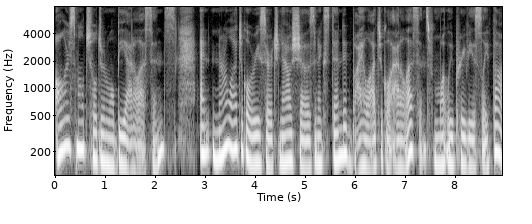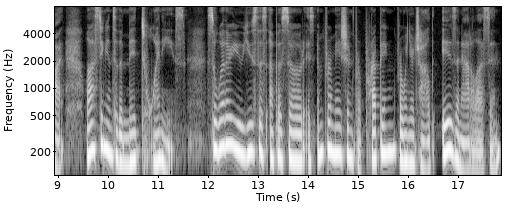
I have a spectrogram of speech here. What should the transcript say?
all our small children will be adolescents. And neurological research now shows an extended biological adolescence from what we previously thought, lasting into the mid 20s. So, whether you use this episode as information for prepping for when your child is an adolescent,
